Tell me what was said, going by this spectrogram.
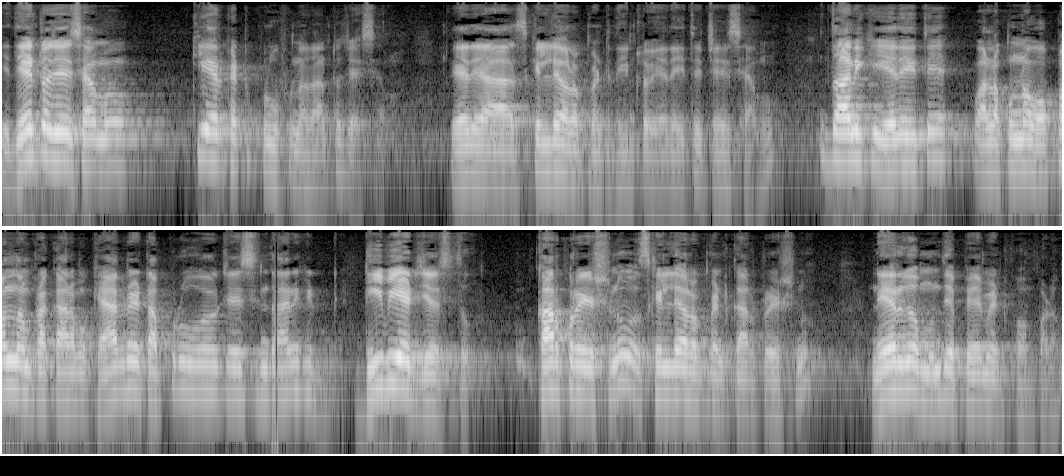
ఇదేంటో చేశాము? క్లియర్ కట్ ప్రూఫ్ ఉన్న దాంట్లో చేశాము. ఏది ఆ స్కిల్ డెవలప్మెంట్ దీంట్లో ఏదైతే చేశామో దానికి ఏదైతే వాళ్ళకున్న ఒప్పందం ప్రకారం క్యాబినెట్ అప్రూవ్ చేసిన దానికి డీబియేట్ చేస్తూ కార్పొరేషను స్కిల్ డెవలప్మెంట్ కార్పొరేషను నేరుగా ముందే పేమెంట్ పంపడం.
